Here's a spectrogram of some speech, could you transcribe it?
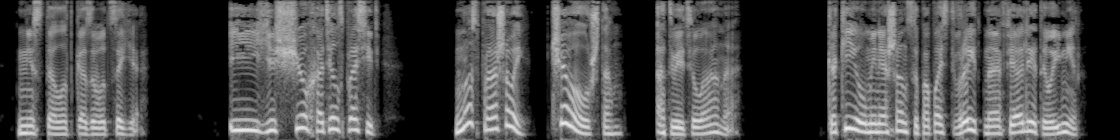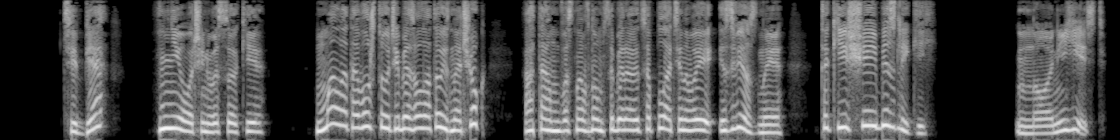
— не стал отказываться я. «И еще хотел спросить». «Ну, спрашивай, чего уж там?» — ответила она. «Какие у меня шансы попасть в рейд на фиолетовый мир?» «Тебя? Не очень высокие. Мало того, что у тебя золотой значок, а там в основном собираются платиновые и звездные, так еще и безликий». «Но они есть».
